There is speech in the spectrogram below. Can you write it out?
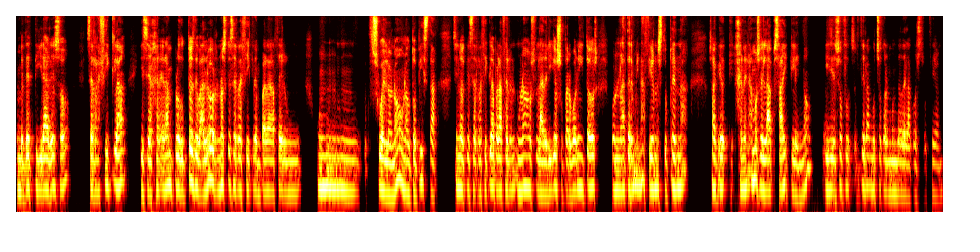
En vez de tirar eso, se recicla y se generan productos de valor. No es que se reciclen para hacer un, un suelo, ¿no? una autopista, sino que se recicla para hacer unos ladrillos súper bonitos con una terminación estupenda. O sea, que generamos el upcycling, ¿no? Y eso funciona mucho con el mundo de la construcción.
